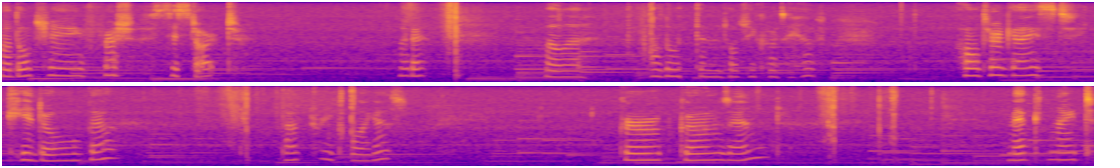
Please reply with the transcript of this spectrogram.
La Dolce Fresh Sistart. Okay. Well, uh, I'll go with the Dolce cards I have. Altergeist Kidolga. That's pretty cool, I guess. Gorgon's End, Mekk-Knight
